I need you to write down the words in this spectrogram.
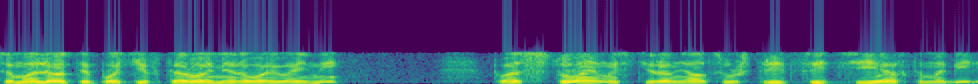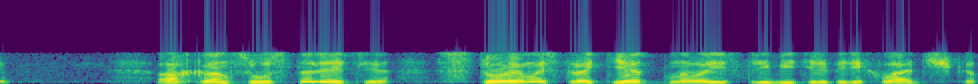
Самолет эпохи Второй мировой войны по стоимости равнялся уж 30 автомобилям, а к концу столетия стоимость ракетного истребителя-перехватчика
